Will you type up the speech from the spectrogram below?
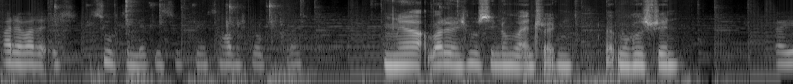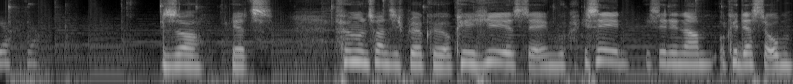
Warte, warte, ich such den jetzt, ich such den jetzt. Hab ich glaube ich gleich. Ja, warte, ich muss ihn nochmal eintracken. Bleib mal kurz stehen. Äh, ja, ja. So, jetzt. 25 Blöcke. Okay, hier ist der irgendwo. Ich sehe ihn. Ich sehe den Namen. Okay, der ist da oben.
